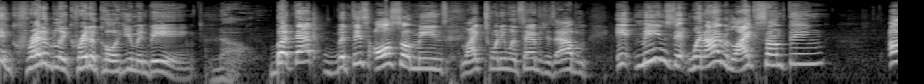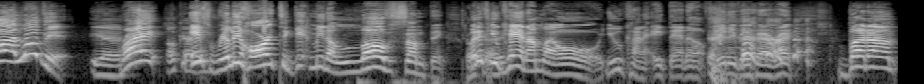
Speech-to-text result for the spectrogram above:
an incredibly critical human being. no. But that but this also means like 21 Savage's album, it means that when I like something, oh I love it. Yeah. Right? Okay. It's really hard to get me to love something. But if you Okay. can, I'm like, oh, you kind of ate that up really, really bad, right? But um,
